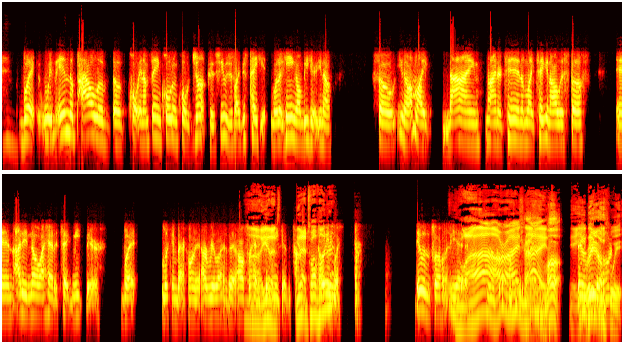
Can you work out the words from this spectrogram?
but within the pile of of quote, and I'm saying quote unquote junk because she was just like, just take it. Well, he ain't gonna be here, you know. So you know, I'm like nine, nine or ten. I'm like taking all this stuff, and I didn't know I had a technique there. But looking back on it, I realized that I also had Uh, a you had a- technique at the time. you had So 1200? anyway, it was a 1200. Yeah. Wow! All right, nice. up Yeah, you real quick.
